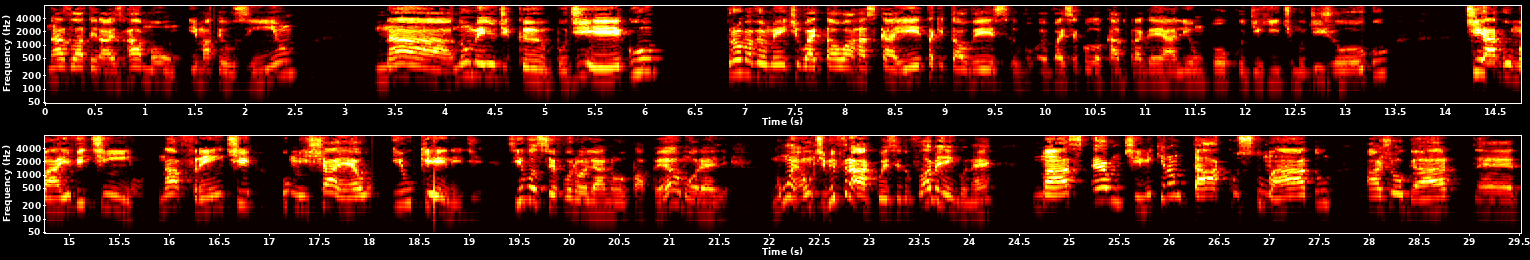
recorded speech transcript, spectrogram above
nas laterais Ramon e Mateuzinho, na no meio de campo Diego, provavelmente vai estar o Arrascaeta que talvez vai ser colocado para ganhar ali um pouco de ritmo de jogo. Thiago Maia e Vitinho. Na frente, o Michael e o Kennedy. Se você for olhar no papel, Morelli, não é um time fraco esse do Flamengo, né? Mas é um time que não está acostumado a jogar é,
